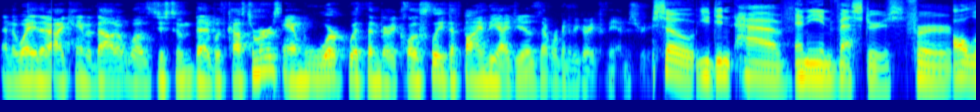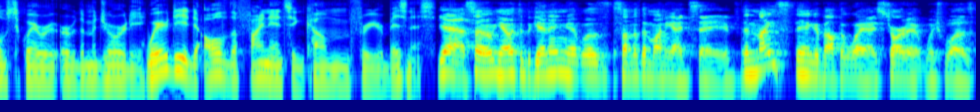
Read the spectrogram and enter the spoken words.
and the way that I came about it was just to embed with customers and work with them very closely to find the ideas that were going to be great for the industry. So you didn't have any investors for all of Square Root or the majority. Where did all of the financing come for your business? Yeah, so you know at the beginning it was some of the money I'd saved. The nice thing about the way I started, which was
